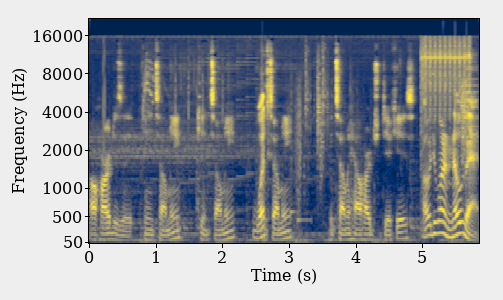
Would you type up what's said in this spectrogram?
How hard is it? Can you tell me? Can you tell me? Can you What? tell me? Can you tell me how hard your dick is? Why would you want to know that?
